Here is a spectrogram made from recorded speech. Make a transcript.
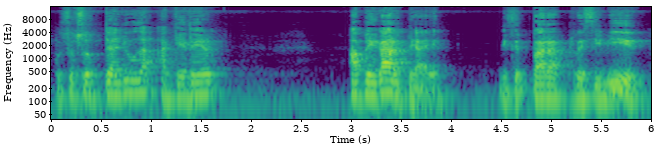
pues eso te ayuda a querer apegarte a Él. Dice, para recibir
